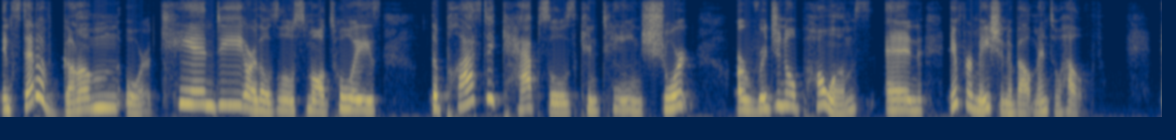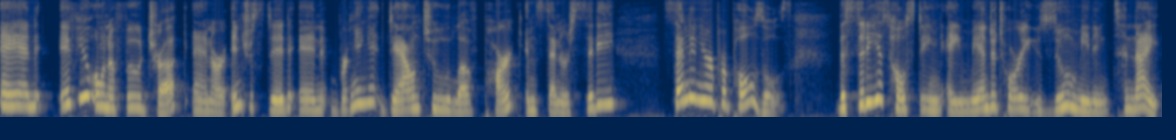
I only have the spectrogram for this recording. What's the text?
instead of gum or candy or those little small toys, the plastic capsules contain short, original poems and information about mental health. And if you own a food truck and are interested in bringing it down to Love Park in Center City, send in your proposals. The city is hosting a mandatory Zoom meeting tonight.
